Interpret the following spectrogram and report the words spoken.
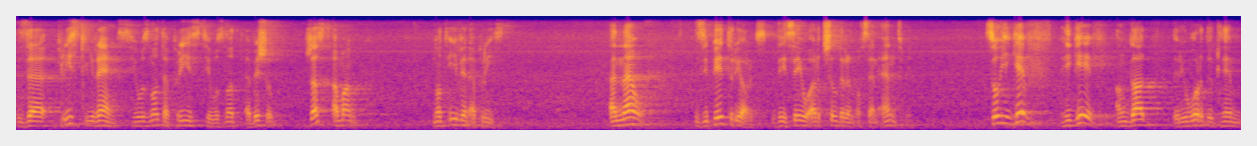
the priestly ranks. He was not a priest, he was not a bishop, just a monk, not even a priest. And now, the patriarchs, they say we are children of St. Anthony. So he gave, he gave, and God rewarded him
